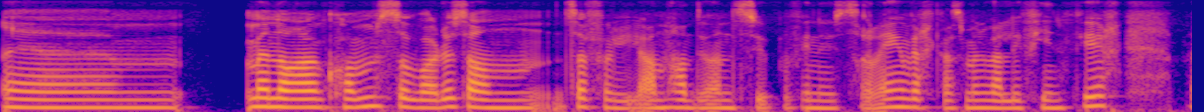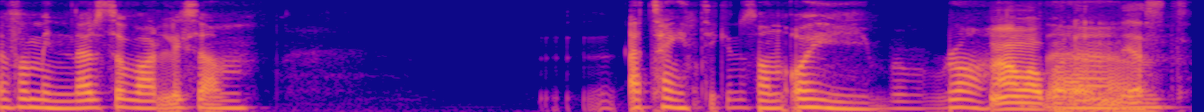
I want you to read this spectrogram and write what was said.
Um, men når han kom, så var det sånn Selvfølgelig, han hadde jo en superfin utstråling, virka som en veldig fin fyr, men for min del så var det liksom Jeg tenkte ikke noe sånn Oi, bla. Han var bare en gjest.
